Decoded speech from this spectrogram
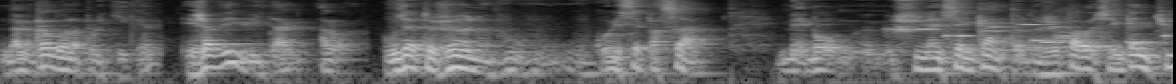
dans le cadre de la politique. Hein. Et j'avais 8 ans. Alors, vous êtes jeune, vous ne connaissez pas ça. Mais bon, je suis né en 50, donc je parle de 58,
